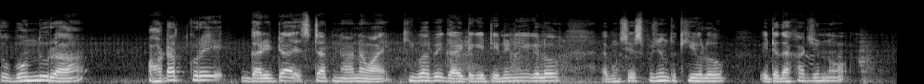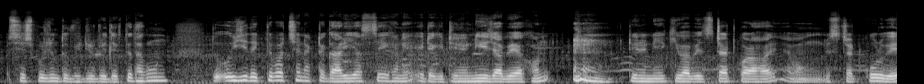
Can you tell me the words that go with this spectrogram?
তো বন্ধুরা, হঠাৎ করে গাড়িটা স্টার্ট না নেওয়ায় কীভাবে গাড়িটাকে টেনে নিয়ে গেল এবং শেষ পর্যন্ত কী হলো, এটা দেখার জন্য শেষ পর্যন্ত ভিডিওটি দেখতে থাকুন। তো ওই যে দেখতে পাচ্ছেন একটা গাড়ি আসছে, এখানে এটাকে টেনে নিয়ে যাবে এখন। টেনে নিয়ে কীভাবে স্টার্ট করা হয় এবং স্টার্ট করবে,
